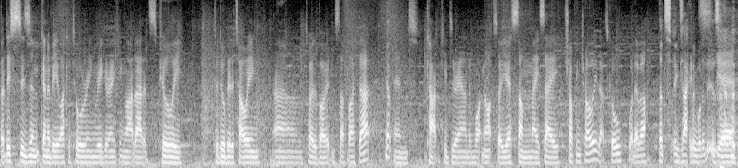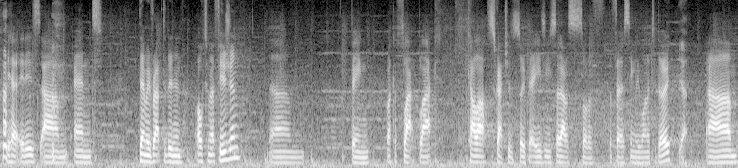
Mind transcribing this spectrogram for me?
but this isn't going to be like a touring rig or anything like that. It's purely to do a bit of towing, um, tow the boat and stuff like that, Yep. and cart the kids around and whatnot. So yes, some may say shopping trolley. That's cool. Whatever. That's exactly what it is. Yeah, yeah, it is. Um, and then we've wrapped it in Ultimate Fusion, um, being like a flat black colour, scratches super easy. So that was sort of the first thing we wanted to do. yeah. Um,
